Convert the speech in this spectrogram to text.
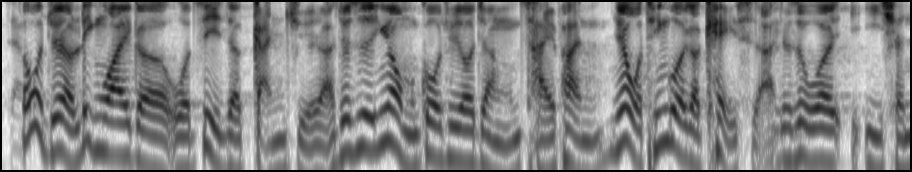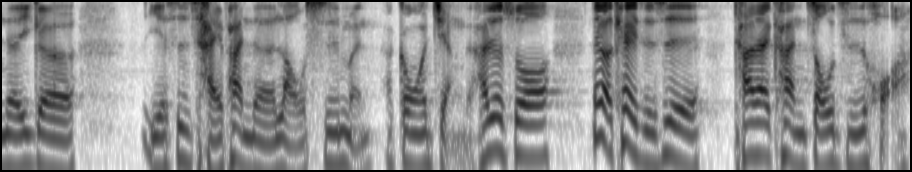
这样可。我觉得有另外一个我自己的感觉啦，就是因为我们过去都讲裁判，因为我听过一个 case 啊，就是我以前的一个也是裁判的老师们他跟我讲的，他就说那个 case 是他在看周之华。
